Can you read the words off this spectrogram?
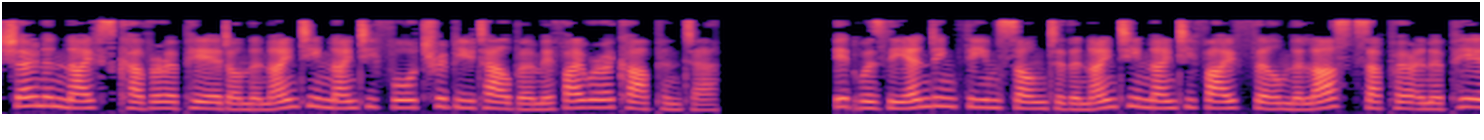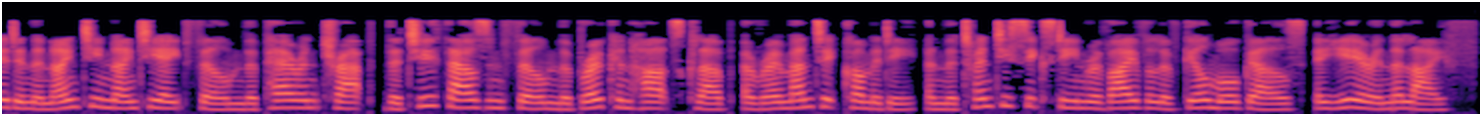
Shonen Knife's cover appeared on the 1994 tribute album If I Were a Carpenter. It was the ending theme song to the 1995 film The Last Supper and appeared in the 1998 film The Parent Trap, the 2000 film The Broken Hearts Club, a romantic comedy, and the 2016 revival of Gilmore Girls, A Year in the Life.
